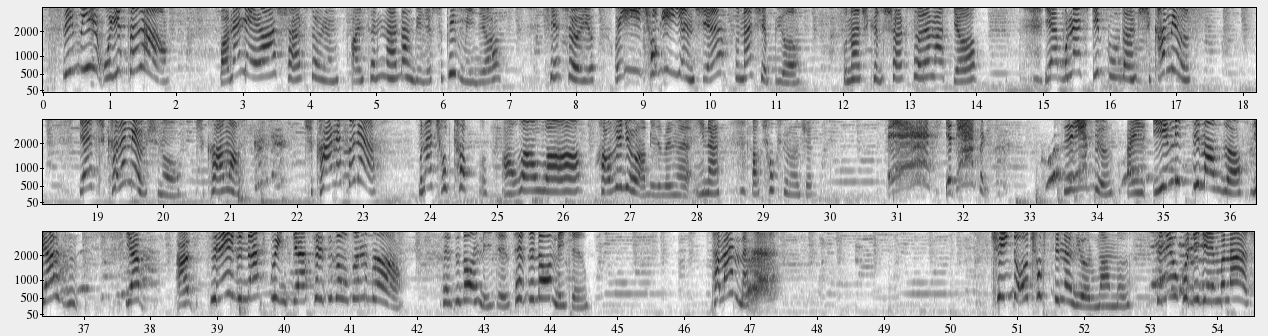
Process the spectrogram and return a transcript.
Sibi uyusana. Bana ne ya şarkı söylüyorum. Ay senin nereden geliyor? Spin miydi ya? Kim söylüyor? Ay çok ilginç ya. Bu nasıl yapıyor? Bu nasıl kötü şarkı söylemez ya. Ya bu nasıl git buradan çıkamıyoruz. Ya çıkaramıyorum şunu. Çıkarma. Çıkarmasana. Bunlar çok tatlı. Allah Allah. Kahve diyorlar biri benimle yine. Bak çok sinirlenecek. Eee yeter artık. Seni yapıyorum. Ay iyi misin abla? Ya ya senin yüzünden Spring ya sessiz olsana da. Sessiz olmayacağım. Sessiz olmayacağım. Tamam mı? Çünkü o çok sinirleniyorum anladım. Seni yok edeceğim bunlar.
